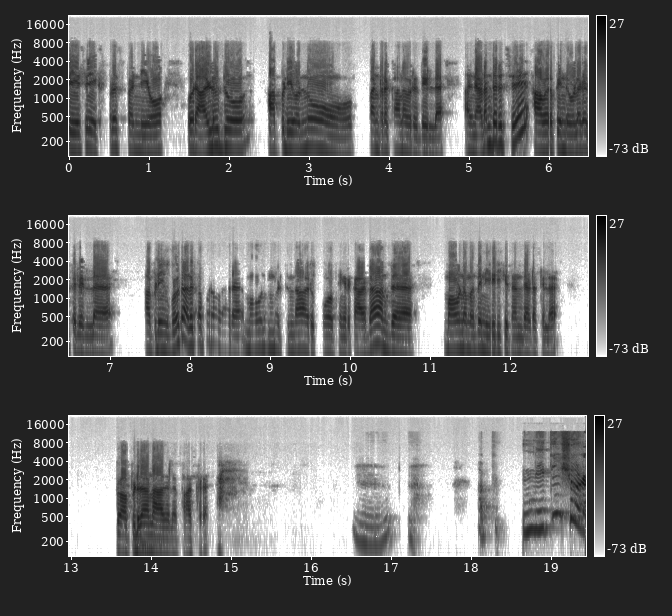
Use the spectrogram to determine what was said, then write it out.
பேசி எக்ஸ்பிரஸ் பண்ணியோ ஒரு அழுதோ அப்படி ஒன்றும் பண்றதுக்கான ஒரு இது இல்ல. அது நடந்துருச்சு அவர் இப்ப இந்த உலகத்துல இல்ல அப்படிங்கும்போது அதுக்கப்புறம் வேற மௌனம் மட்டும்தான் இருக்கும் அப்படிங்கறதுக்காக தான் அந்த மௌனம் வந்து நீடிக்குது அந்த இடத்துல. ஸோ அப்படிதான் நான் அதுல. அப் நிதிஷோட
